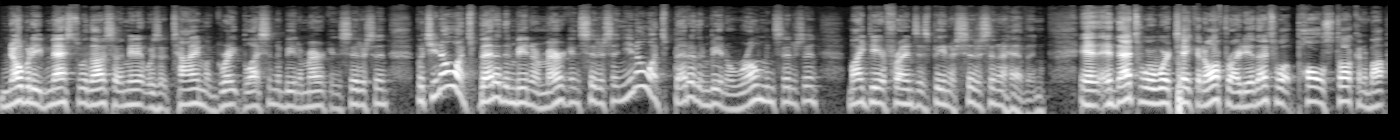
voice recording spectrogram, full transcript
Nobody messed with us. I mean, it was a time, a great blessing to be an American citizen. But you know what's better than being an American citizen? You know what's better than being a Roman citizen? My dear friends, is being a citizen of heaven. And, and that's where we're taking off right here. That's what Paul's talking about.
